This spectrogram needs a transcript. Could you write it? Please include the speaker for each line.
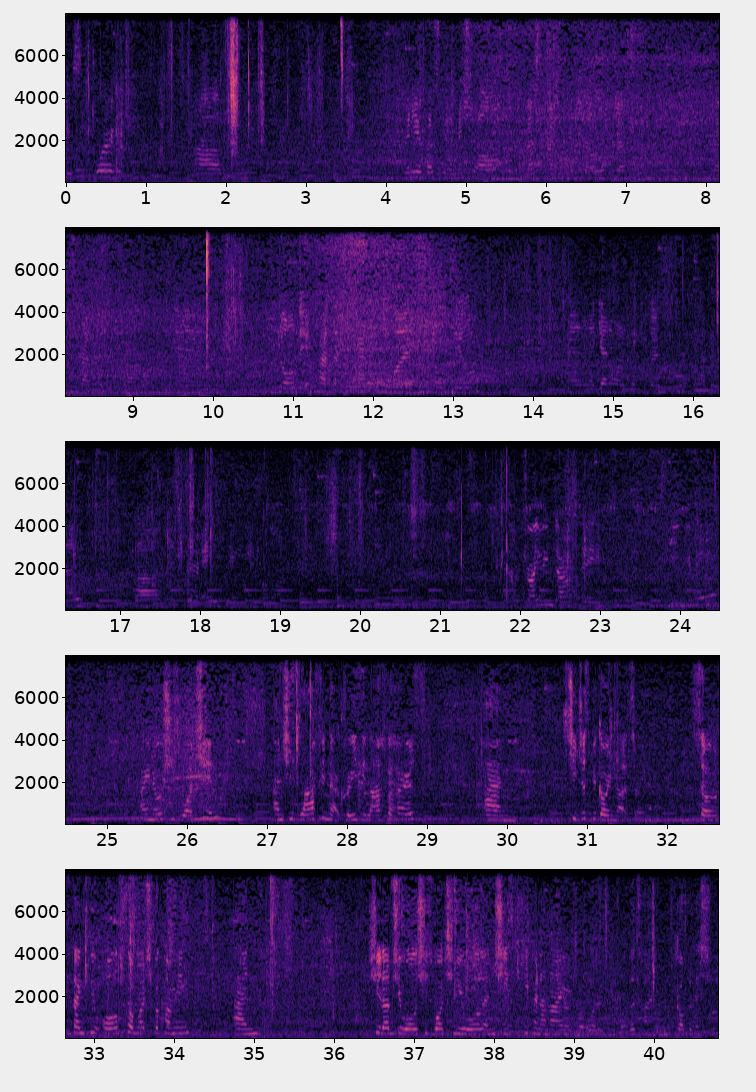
Speaker 1: your support. Um, many of us know Michelle, best friend of Michelle, just best friend Michelle, and know the impact that she had on too. And again, I want to thank you guys for coming out. Um, is there anything to say?
Speaker 2: driving down today, seeing you I know she's watching and she's laughing that crazy laugh of hers and she'd just be going nuts right now. So thank you all so much for coming and she loves you all, she's watching you all and she's keeping an eye over all of you all the time. God bless you.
